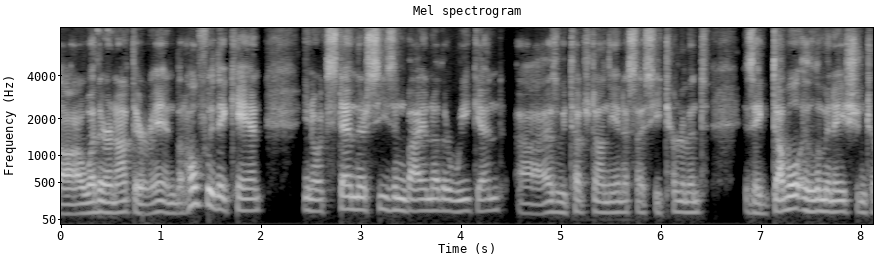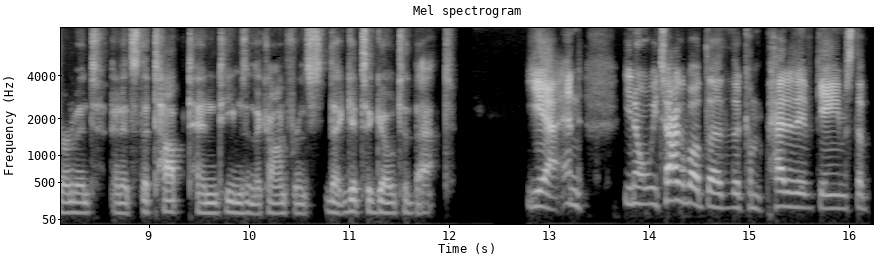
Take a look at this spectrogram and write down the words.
uh, whether or not they're in. But hopefully they can, you know, extend their season by another weekend. Uh, as we touched on, the NSIC tournament is a double elimination tournament, and it's the top ten teams in the conference that get to go to that. Yeah, and you know, we talk about the the competitive games, the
